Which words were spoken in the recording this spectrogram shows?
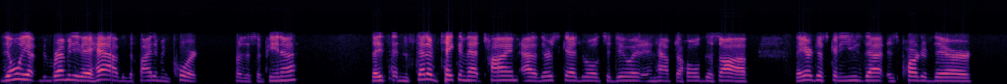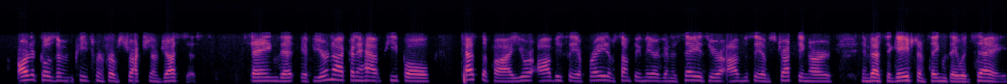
the only remedy they have is to fight him in court for the subpoena. They said instead of taking that time out of their schedule to do it and have to hold this off, they are just going to use that as part of their articles of impeachment for obstruction of justice saying that if you're not going to have people testify, you're obviously afraid of something they are going to say, so you're obviously obstructing our investigation of things they would say.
